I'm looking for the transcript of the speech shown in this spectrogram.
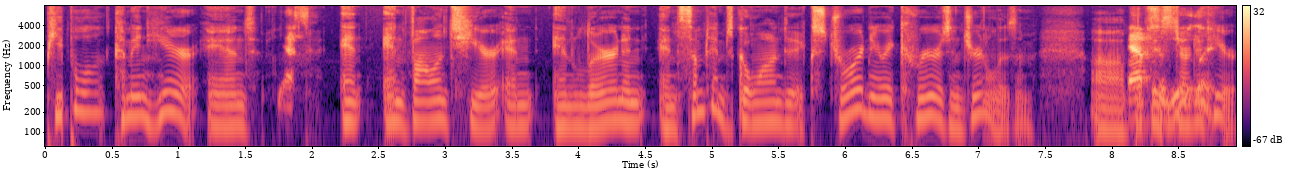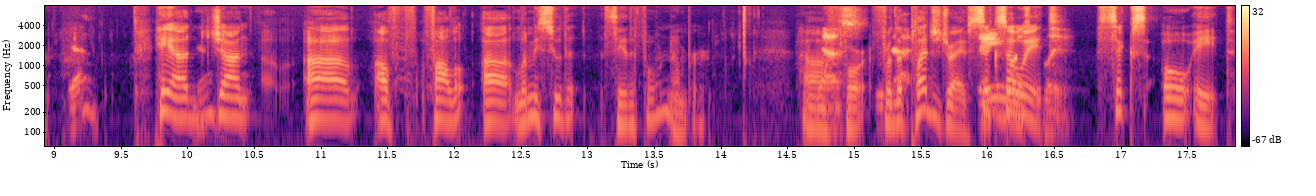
people come in here and yes. and and volunteer and and learn and and sometimes go on to extraordinary careers in journalism. Uh, Absolutely. But they started here. Yeah. Hey, uh, yeah. John, uh, I'll follow. Uh, let me the, say the phone number uh, yes, for for the pledge drive 608 608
